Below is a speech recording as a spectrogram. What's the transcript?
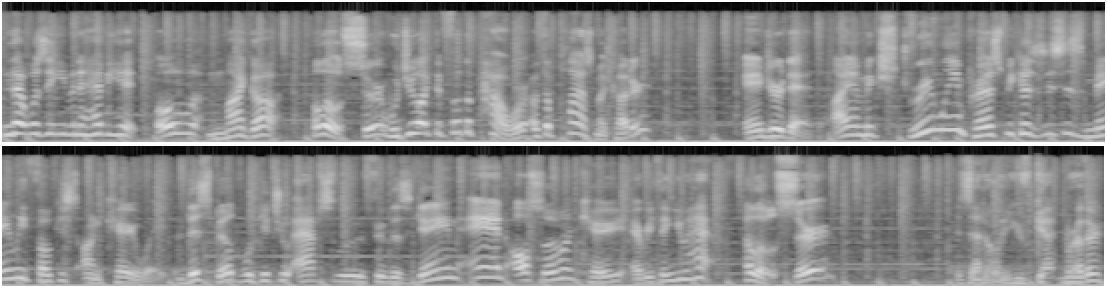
And that wasn't even a heavy hit. Oh my god. Hello, sir. Would you like to feel the power of the plasma cutter? and you're dead. I am extremely impressed because this is mainly focused on carry weight. This build will get you absolutely through this game and also carry everything you have. Hello, sir. Is that all you've got, brother?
